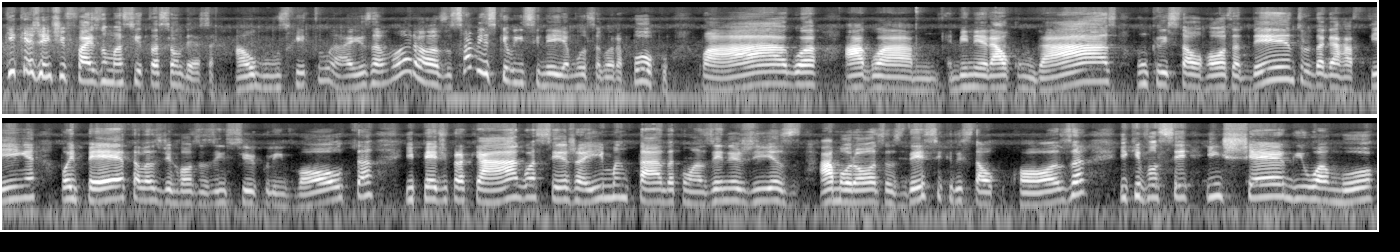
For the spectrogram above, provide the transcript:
O que, que a gente faz numa situação dessa? Alguns rituais amorosos. Sabe isso que eu ensinei a moça agora há pouco? Com a água, água hum, mineral com gás, um cristal rosa dentro da garrafinha, põe pétalas de rosas em círculo em volta e pede para que a água seja imantada com as energias amorosas desse cristal rosa e que você enxergue o amor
